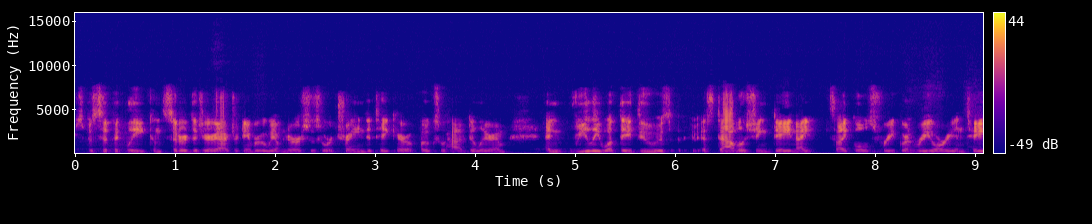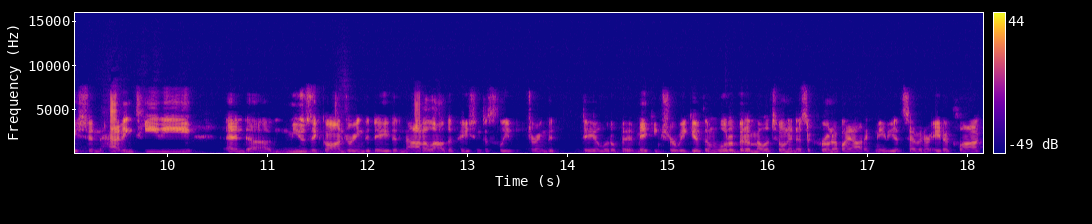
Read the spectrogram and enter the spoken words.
specifically considered the geriatric neighborhood. We have nurses who are trained to take care of folks who have delirium. And really, what they do is establishing day night cycles, frequent reorientation, having TV and uh, music on during the day to not allow the patient to sleep during the day a little bit, making sure we give them a little bit of melatonin as a chronobiotic, maybe at seven or eight o'clock.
